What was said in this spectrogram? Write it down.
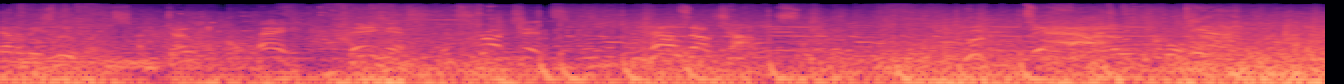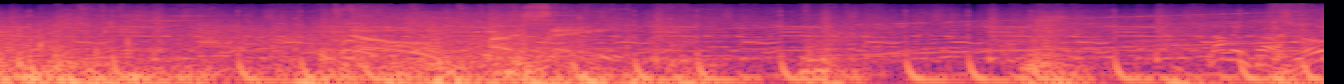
the enemy's movements and don't. Hey, Ignis! Instructions! Now's our chance! No mercy! Nothing personal.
